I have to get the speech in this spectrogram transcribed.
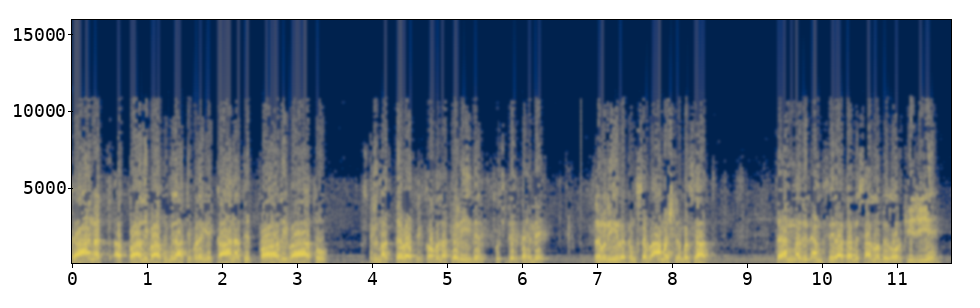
کانت الطالبات ملا کے پڑھیں گے. کانت الطالبات فی المکتبہ قبل قلیل کچھ دیر پہلے. تمرین رقم سب آمش نمبر سات. تحمد الامثلہ مثالوں پہ غور کیجیے.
